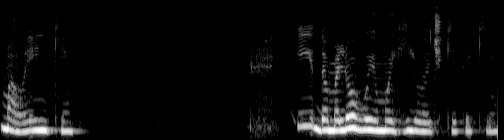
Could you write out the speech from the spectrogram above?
Маленькі. І домальовуємо гілочки такі.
